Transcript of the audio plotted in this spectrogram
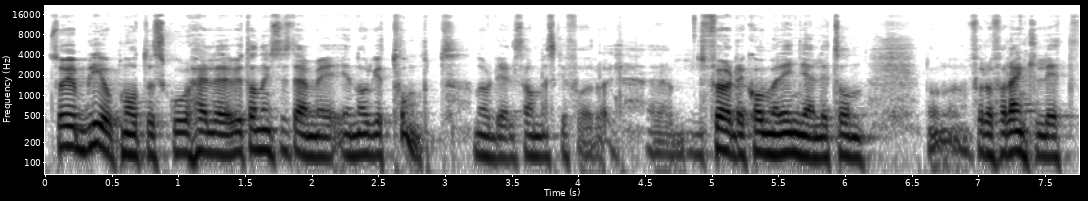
så, blir jo på en måte hele utdanningssystemet i Norge tomt når det gjelder samiske forhold. Eh, før det kommer inn igjen litt sånn, for å forenkle litt,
